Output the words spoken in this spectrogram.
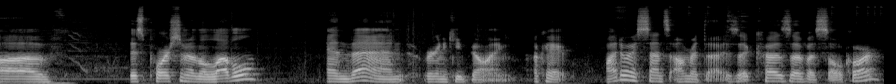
of this portion of the level, and then we're going to keep going. Okay, why do I sense Amrita? Is it because of a soul core?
